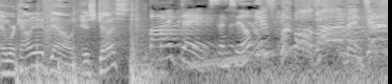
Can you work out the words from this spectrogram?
and we're counting it down. It's just five days until it's football time in Tennessee.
